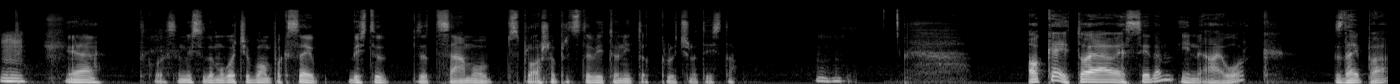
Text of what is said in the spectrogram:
Mm. Ja, tako sem mislil, da mogoče bom, ampak vse v bistvu za samo splošno predstavitev ni to ključno tisto. -hmm. Ok, to je iOS 7 in iWork, zdaj pa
